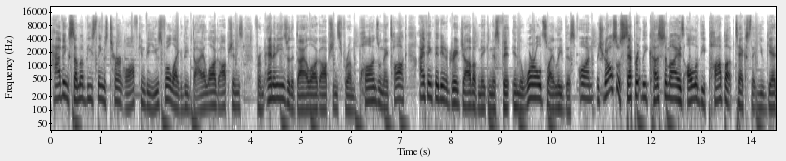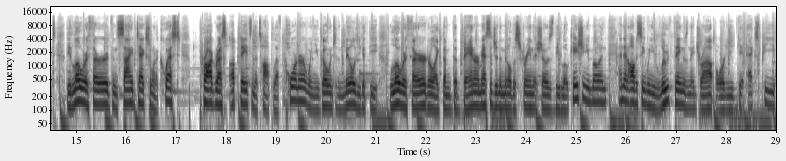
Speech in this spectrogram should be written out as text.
Having some of these things turn off can be useful, like the dialogue options from enemies or the dialogue options from pawns when they talk. I think they did a great job of making this fit in the world, so I leave this on. But you can also separately customize all of the pop-up text that you get, the lower thirds and side text when a quest progress updates in the top left corner. When you go into the middle, you get the lower third or like the, the banner message in the middle of the screen that shows the location you go in. And then obviously when you loot things and they drop or you get XP,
